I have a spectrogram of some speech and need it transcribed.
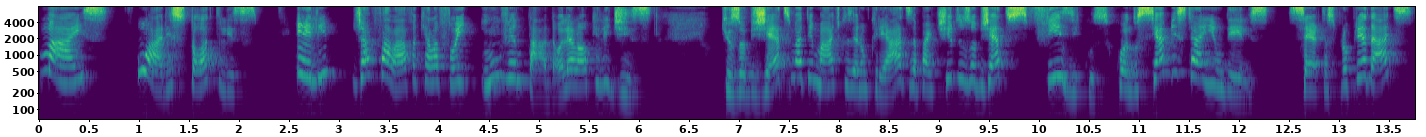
Mas o Aristóteles, ele já falava que ela foi inventada. Olha lá o que ele diz que os objetos matemáticos eram criados a partir dos objetos físicos, quando se abstraíam deles certas propriedades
